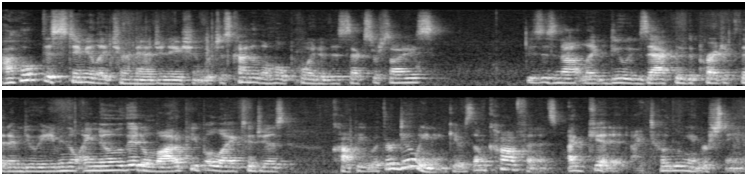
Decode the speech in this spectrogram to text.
I hope this stimulates your imagination, which is kind of the whole point of this exercise. This is not like do exactly the project that I'm doing, even though I know that a lot of people like to just copy what they're doing. It gives them confidence. I get it. I totally understand.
